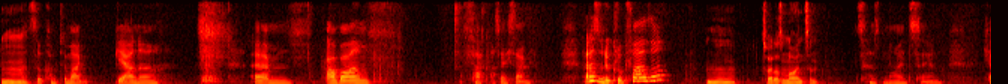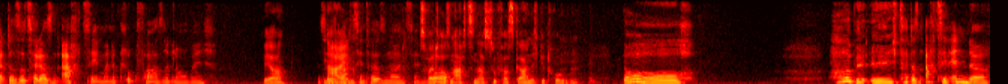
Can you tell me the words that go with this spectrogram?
Mhm. Also kommt immer gerne. Ähm, aber fuck, was soll ich sagen? Hattest du eine Clubphase? Mhm. 2019. 2019. Ich hatte so 2018 meine Clubphase, glaube ich. Ja? 2018, Nein. 2019. 2018 Doch. hast du fast gar nicht getrunken. Doch. Habe ich. 2018 Ende.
